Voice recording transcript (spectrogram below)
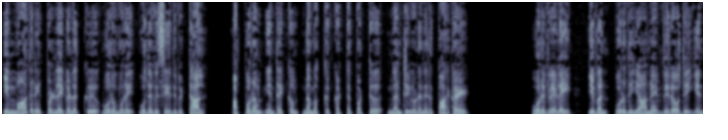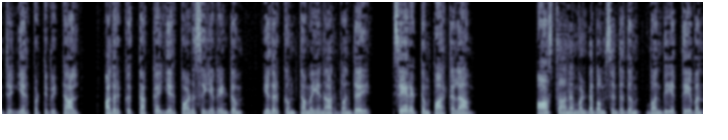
இம்மாதிரி பிள்ளைகளுக்கு ஒருமுறை உதவி செய்துவிட்டால் அப்புறம் என்றைக்கும் நமக்கு கட்டுப்பட்டு நன்றியுடனிருப்பார்கள் ஒருவேளை இவன் உறுதியான விரோதி என்று ஏற்பட்டுவிட்டால் அதற்கு தக்க ஏற்பாடு செய்ய வேண்டும். எதற்கும் தமையனார் வந்து சேரட்டும் பார்க்கலாம். ஆஸ்தான மண்டபம் சென்றதும் வந்தியத்தேவன்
